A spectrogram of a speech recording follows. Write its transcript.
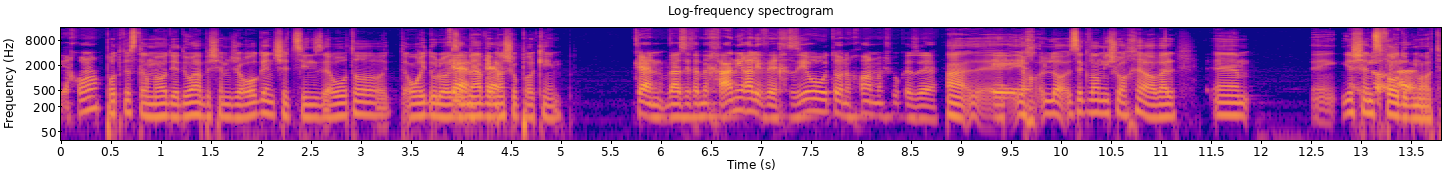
איך קוראים לו? פודקאסטר מאוד ידוע בשם ג'ו רוגן, שצנזרו אותו, הורידו לו איזה כן, מאה כן. ומשהו פרקים. כן, ואז את המחאה נראה לי, והחזירו אותו, נכון? משהו כזה. אה, אה, יכול- לא, זה כבר מישהו אחר, אבל אמ, אה, יש לא, אין ספור אה, דוגמאות.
